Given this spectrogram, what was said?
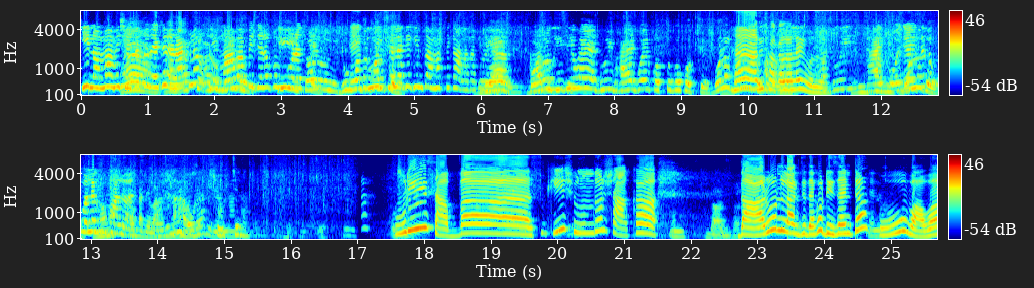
কি নমা আমি সেটা তো রেখে রাখলাম তো। মা বাপি যেরকম করেছে এই দুই ছেলেকে কিন্তু আমার থেকে আলাদা করে বড় দিদি হয়ে দুই ভাইয়ের বইয়ের কর্তব্য করছে। বলো হ্যাঁ আমি সকালবেলাই বললাম। দুই ভাই ওই জন্য তো কোলে ভালো আছে। ওরা সরছে না। উড়ি সাব্বাস কি সুন্দর শাখা। দারুণ। লাগছে দেখো ডিজাইনটা। ও বাবা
